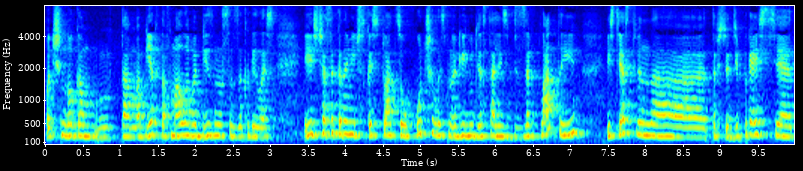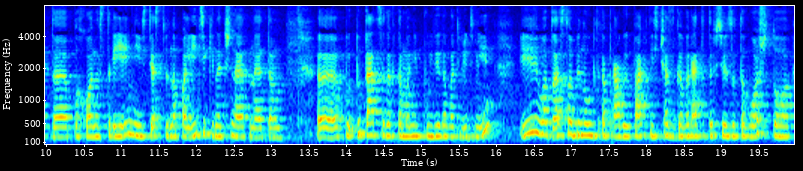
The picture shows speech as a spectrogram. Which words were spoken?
очень много там объектов малого бизнеса закрылось. И сейчас экономическая ситуация ухудшилась, многие люди остались без зарплаты, и Естественно, это все депрессия, это плохое настроение. Естественно, политики начинают на этом э, пытаться как-то манипулировать людьми. И вот особенно ультраправые партии сейчас говорят это все из-за того, что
